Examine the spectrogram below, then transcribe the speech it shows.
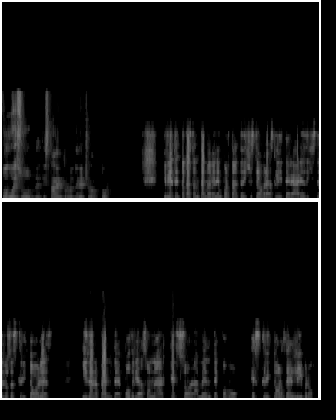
Todo eso eh, está dentro del derecho de autor. Y fíjate, tocaste un tema bien importante. Dijiste obras literarias, dijiste los escritores, y de repente podría sonar que solamente como escritor del libro,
